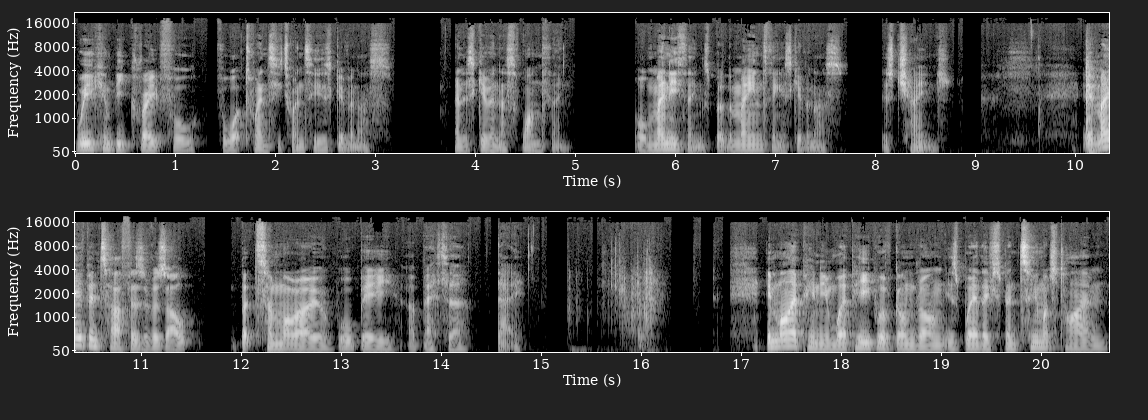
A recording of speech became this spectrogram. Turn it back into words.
we can be grateful for what 2020 has given us. And it's given us one thing, or many things, but the main thing it's given us is change. It may have been tough as a result, but tomorrow will be a better day. In my opinion, where people have gone wrong is where they've spent too much time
